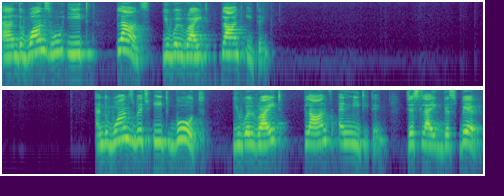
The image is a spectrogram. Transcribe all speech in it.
And the ones who eat plants, you will write plant eating. And the ones which eat both, you will write plants and meat eating, just like this bear.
